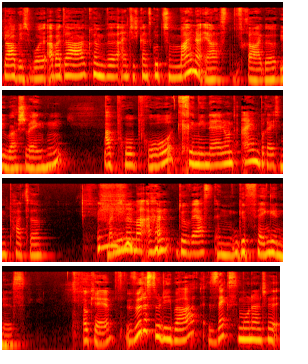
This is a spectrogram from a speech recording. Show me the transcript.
glaube ich wohl. Aber da können wir eigentlich ganz gut zu meiner ersten Frage überschwenken. Apropos kriminell und Einbrechen, Patte. Man nehme mal an, du wärst im Gefängnis. Okay. Würdest du lieber sechs Monate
